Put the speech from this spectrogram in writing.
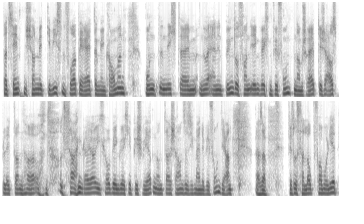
Patienten schon mit gewissen Vorbereitungen kommen und nicht ähm, nur einen Bündel von irgendwelchen Befunden am Schreibtisch ausblättern äh, und, und sagen, naja, ich habe irgendwelche Beschwerden und da schauen Sie sich meine Befunde an. Also ein bisschen salopp formuliert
